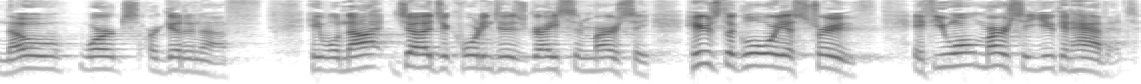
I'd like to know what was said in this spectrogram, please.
No works are good enough. He will not judge according to his grace and mercy. Here's the glorious truth if you want mercy, you can have it.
